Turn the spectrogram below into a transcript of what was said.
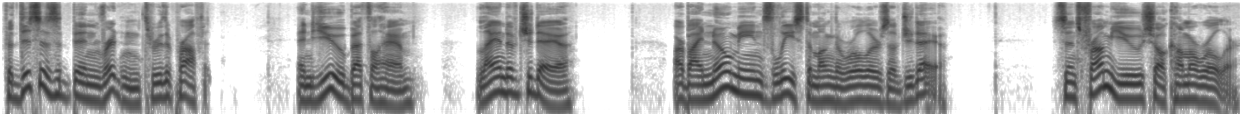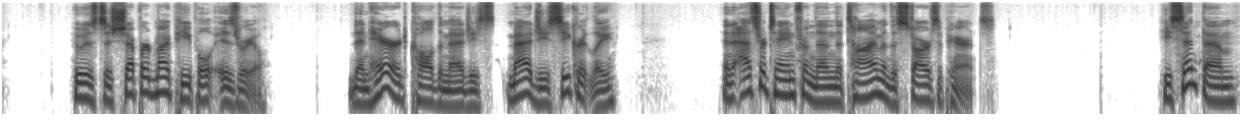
For this has been written through the prophet. And you, Bethlehem, land of Judea, are by no means least among the rulers of Judea, since from you shall come a ruler, who is to shepherd my people Israel. Then Herod called the Magi, Magi secretly and ascertained from them the time of the star's appearance. He sent them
